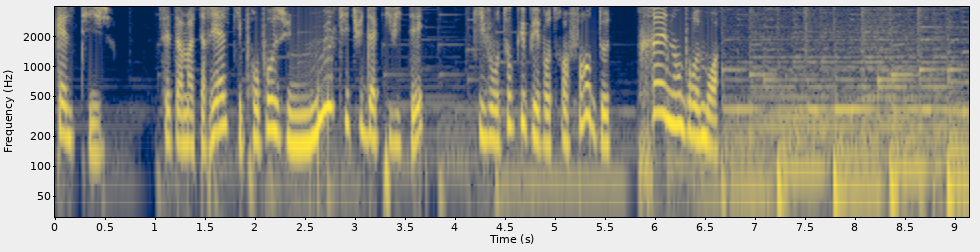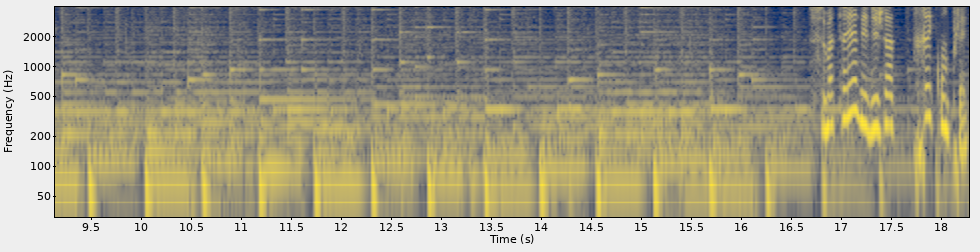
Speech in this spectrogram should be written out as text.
quelle tige. C'est un matériel qui propose une multitude d'activités qui vont occuper votre enfant de très nombreux mois. Ce matériel est déjà très complet,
